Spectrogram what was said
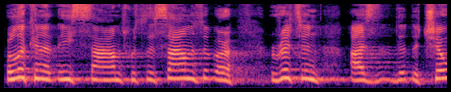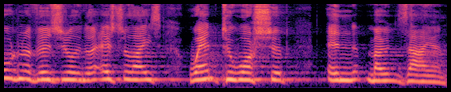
we're looking at these psalms, which the psalms that were written as the, the children of Israel, you know, the Israelites, went to worship in Mount Zion.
